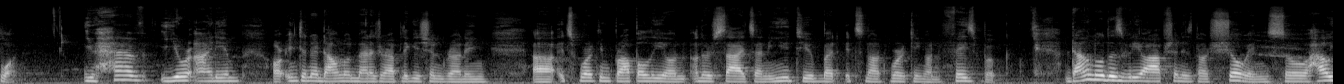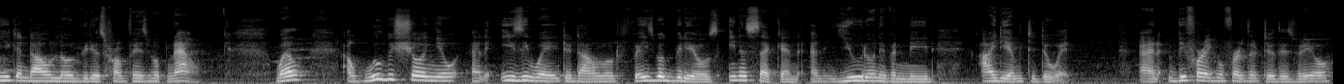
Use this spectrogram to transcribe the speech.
what you have your IDM or Internet Download Manager application running. Uh, it's working properly on other sites and YouTube, but it's not working on Facebook. Download this video option is not showing, so how you can download videos from Facebook now? Well, I will be showing you an easy way to download Facebook videos in a second and you don't even need IDM to do it. And before I go further to this video,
